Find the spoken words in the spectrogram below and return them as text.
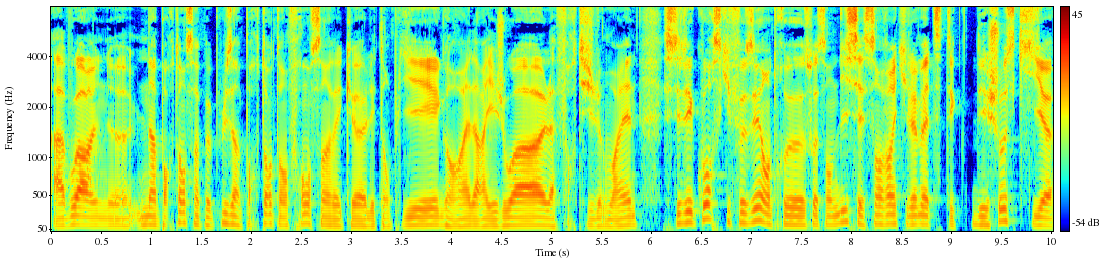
à avoir une, une importance un peu plus importante en France hein, avec euh, les Templiers, Grand Raid Ariégeois, la Fortige de Maurienne. C'était des courses qui faisaient entre 70 et 120 km. C'était des choses qui euh,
